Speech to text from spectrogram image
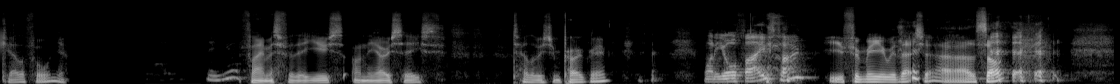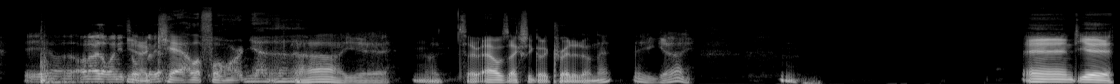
"California," There you go. famous for their use on the OC's television program. One of your faves, Tone. You familiar with that show, uh, song? yeah, I I know the one you're you talking know, about. California. Ah, yeah. Mm. So Al's actually got a credit on that. There you go. And yeah,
